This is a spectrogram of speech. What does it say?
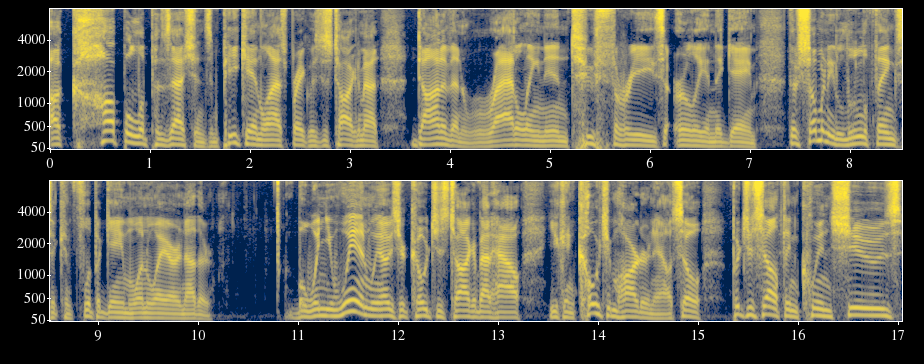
A couple of possessions, and PK in the last break was just talking about Donovan rattling in two threes early in the game. There's so many little things that can flip a game one way or another. But when you win, we always hear coaches talk about how you can coach them harder now. So put yourself in Quinn's shoes,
